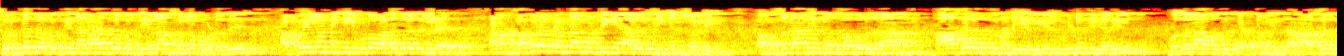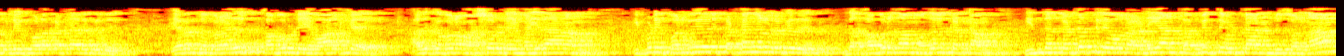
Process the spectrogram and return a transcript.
சொர்க்கத்தை பற்றி நரகத்தை பற்றி எல்லாம் சொல்லப்படுது. அப்பெல்லாம் எல்லாம் இவ்வளோ அழுகிறது இல்லை ஆனால் கபரை கண்டா மட்டும் ஏன் அழுகுறீங்கன்னு சொல்லி அவங்க சொன்னாங்க இந்த கபர் தான் ஆகரத்தினுடைய விடுதிகளில் முதலாவது கட்டம் இந்த ஆகரத்துடைய பல கட்டம் இருக்குது. இறந்த பிறகு கபருடைய வாழ்க்கை அதுக்கப்புறம் அஸ்வருடைய மைதானம். இப்படி பல்வேறு கட்டங்கள் இருக்குது. இந்த கபரு தான் முதல் கட்டம். இந்த கட்டத்திலே ஒரு அடியான் தப்பித்து விட்டான் என்று சொன்னால்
